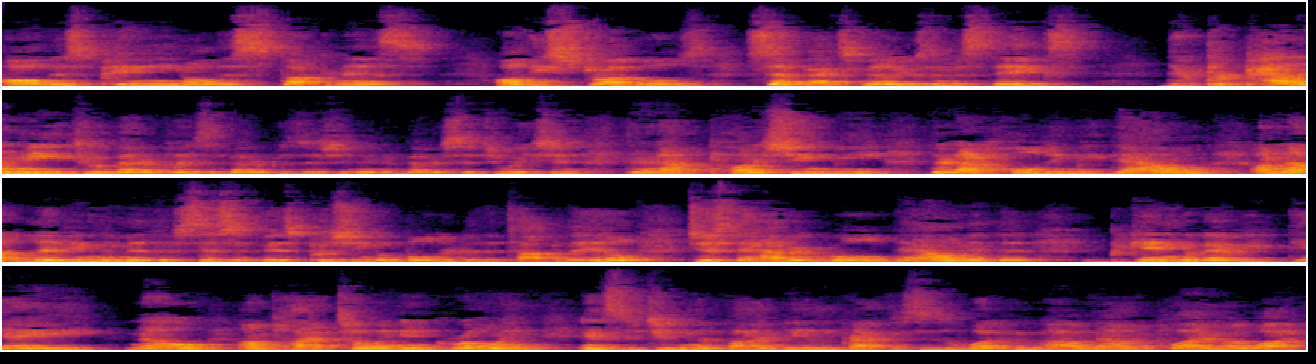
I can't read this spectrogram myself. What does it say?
all this pain, all this stuckness, all these struggles, setbacks, failures, and mistakes they're propelling me to a better place, a better position, in a better situation. They're not punishing me. They're not holding me down. I'm not living the myth of Sisyphus, pushing a boulder to the top of the hill just to have it roll down at the beginning of every day. No, I'm plateauing and growing, instituting the five daily practices of what, who, how, now, and applying my why.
